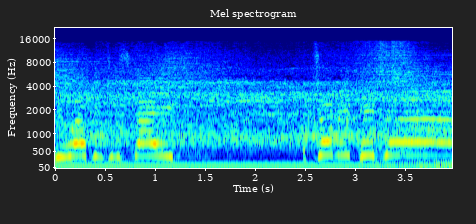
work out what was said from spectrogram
you welcome to the stage, Tommy Kitchen!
